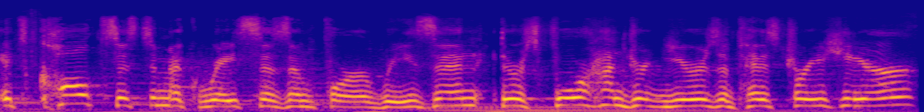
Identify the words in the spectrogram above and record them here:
It's called systemic racism for a reason. There's 400 years of history here.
